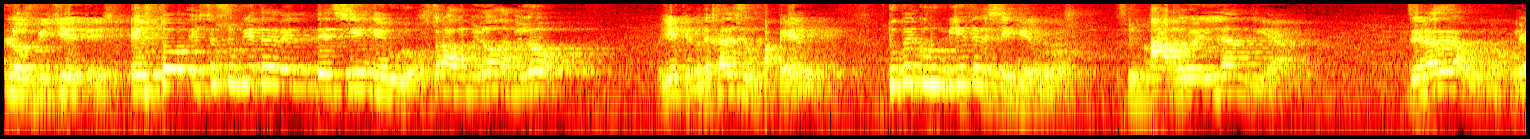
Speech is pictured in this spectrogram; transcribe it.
los billetes. Esto, este es un billete de, de 100 euros. Ostras, dámelo, dámelo. Oye, que no deja de ser un papel. Tuve con un billete de 100 euros. A Groenlandia. De la de la 1.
